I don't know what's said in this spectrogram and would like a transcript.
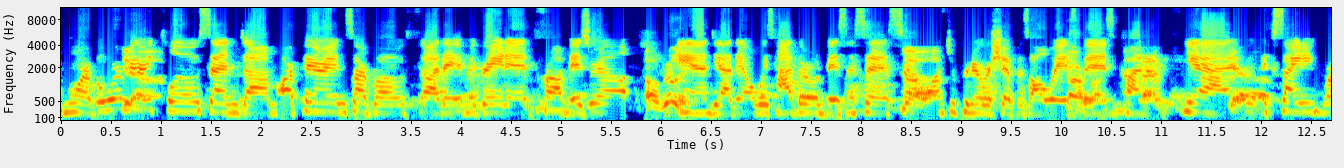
more, but we're very close. And um, our parents are both, uh, they immigrated from Israel. Oh, really? And yeah, they always had their own businesses. So entrepreneurship has always That runs been in the kind of yeah, Yeah. exciting for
